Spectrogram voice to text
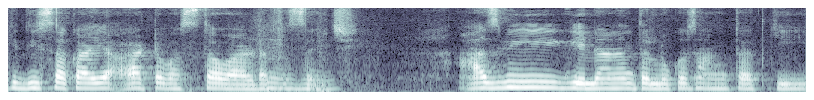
की ती सकाळी आठ वाजता वार्डात असायची. आज मी गेल्यानंतर लोक सांगतात की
